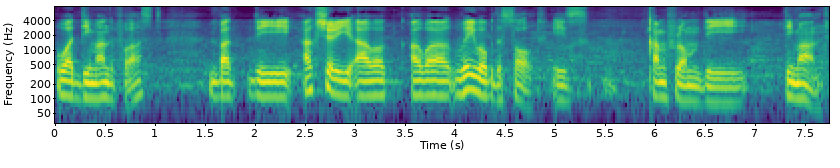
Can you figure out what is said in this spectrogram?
or demand first, but the actually our our way of the thought is come from the demand.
